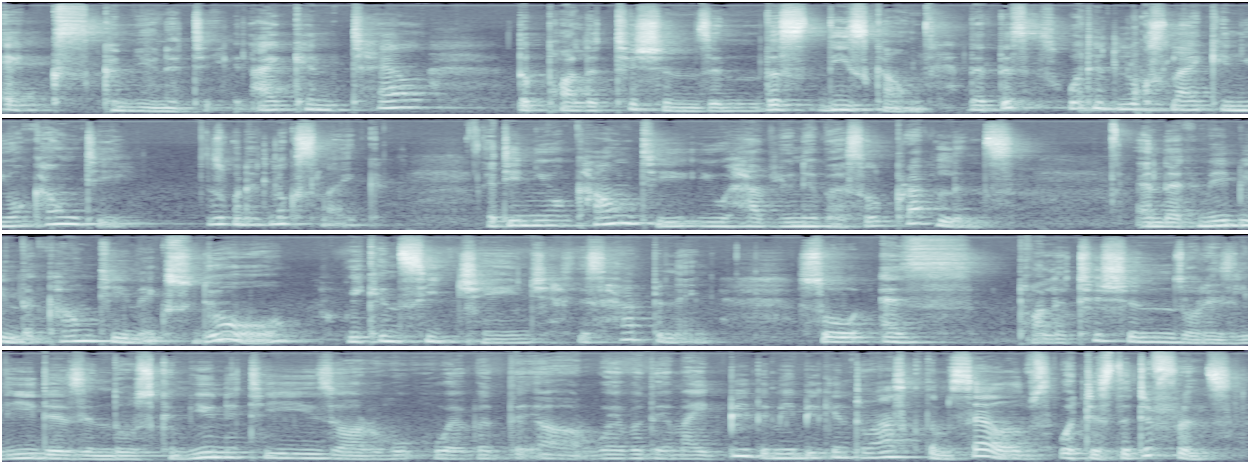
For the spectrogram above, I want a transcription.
X community, I can tell the politicians in this these counties that this is what it looks like in your county. This is what it looks like. That in your county you have universal prevalence. and that maybe in the county next door, we can see change is happening. So, as politicians or as leaders in those communities or whoever they are, wherever they might be, they may begin to ask themselves, what is the difference?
